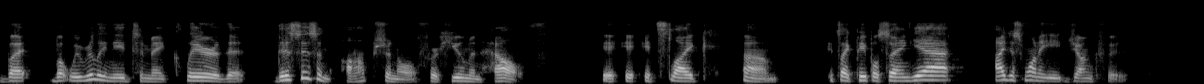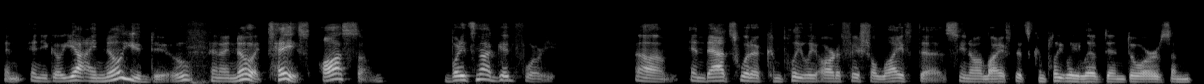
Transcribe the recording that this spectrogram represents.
but but we really need to make clear that this isn't optional for human health. It, it, it's like um, it's like people saying, yeah, I just want to eat junk food. And and you go yeah i know you do and i know it tastes awesome but it's not good for you. Um, and that's what a completely artificial life does you know a life that's completely lived indoors and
